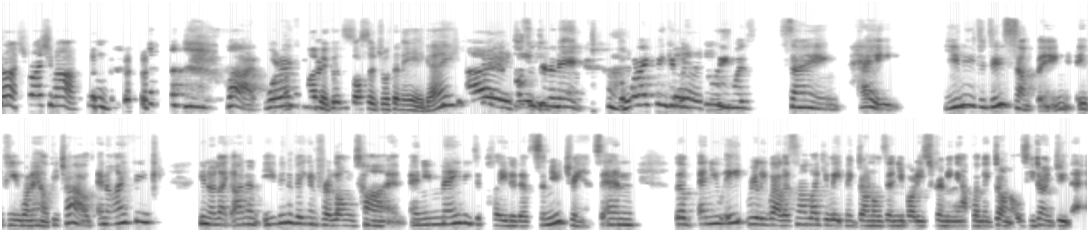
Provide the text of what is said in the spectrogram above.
right, right you are. but what I think like a good sausage with an egg, eh? Oh, sausage and an egg. But what I think it was doing was saying, "Hey, you need to do something if you want a healthy child." And I think, you know, like I don't. You've been a vegan for a long time, and you may be depleted of some nutrients and the, and you eat really well. It's not like you eat McDonald's and your body's screaming out for McDonald's. You don't do that.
